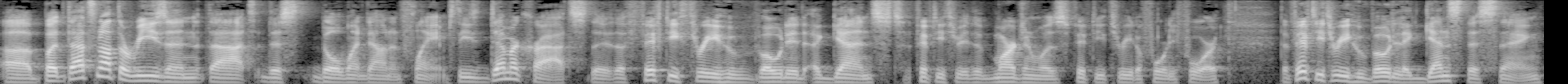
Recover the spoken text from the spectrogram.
uh, but that's not the reason that this bill went down in flames. These Democrats, the, the 53 who voted against, 53, the margin was 53 to 44. The 53 who voted against this thing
